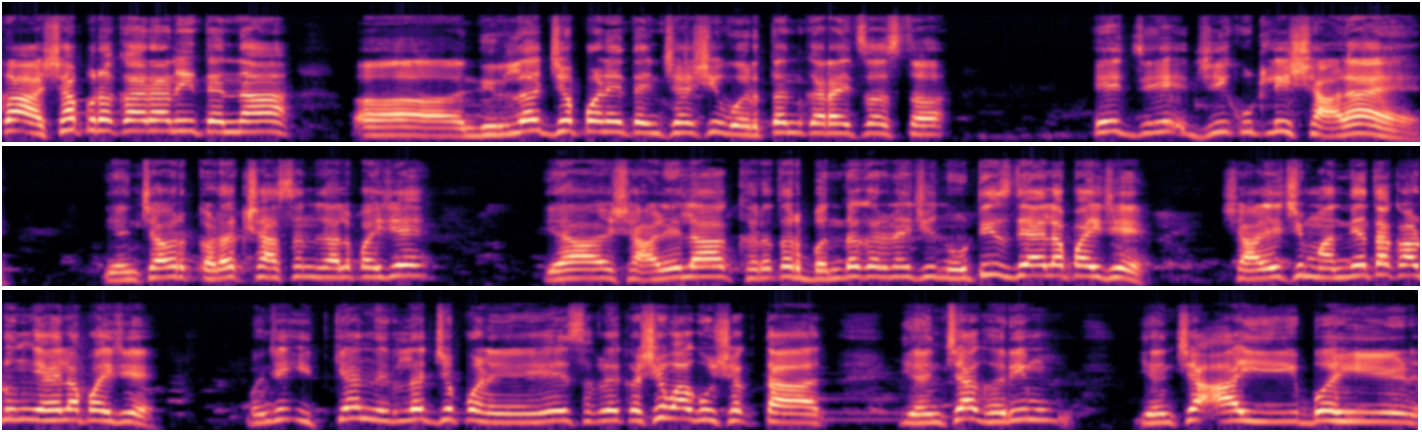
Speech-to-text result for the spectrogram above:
का अशा प्रकाराने त्यांना निर्लज्जपणे त्यांच्याशी वर्तन करायचं असतं? हे जे जी कुठली शाळा आहे यांच्यावर कडक शासन झालं पाहिजे. या शाळेला खरं तर बंद करण्याची नोटीस द्यायला पाहिजे. शाळेची मान्यता काढून घ्यायला पाहिजे. म्हणजे इतक्या निर्लज्जपणे हे सगळे कसे वागू शकतात? यांच्या घरी यांच्या आई बहीण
